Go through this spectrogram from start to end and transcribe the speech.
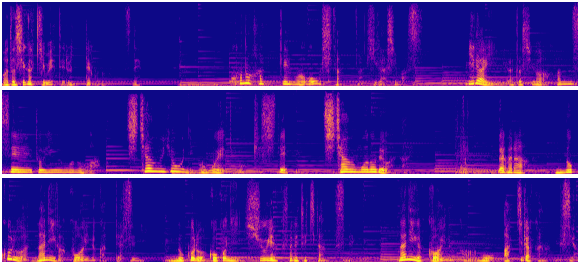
私が決めてるってことなんですね。この発見は大きかった気がします。以来、私は反省というものはしちゃうように思えても決してしちゃうものではない。だから、残るは何が怖いのかってやつに、残るはここに集約されてきたんですね。何が怖いのかはもう明らかなんですよ。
